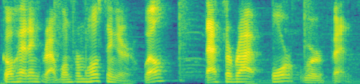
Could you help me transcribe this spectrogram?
go ahead and grab one from Hostinger. Well, that's a wrap for WordFence.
